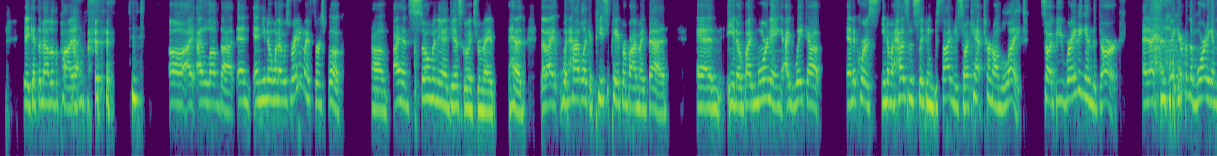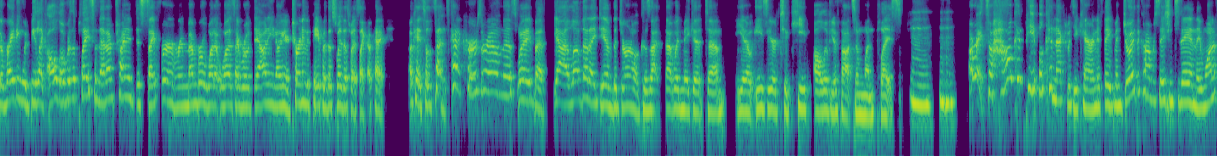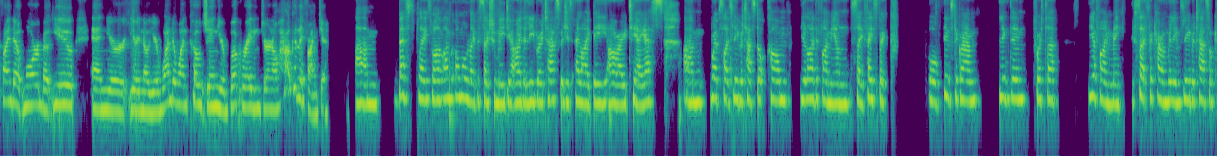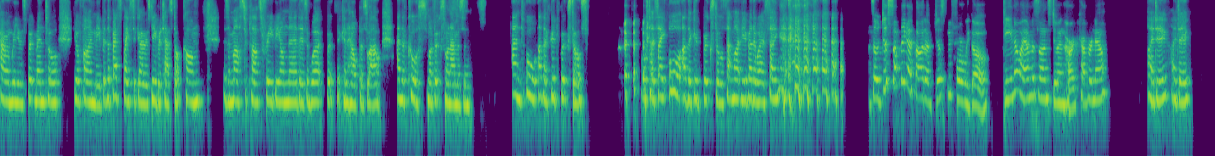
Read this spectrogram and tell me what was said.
they get them out of the pile. Yeah. Oh, I, I love that. And and you know, when I was writing my first book, um, I had so many ideas going through my head that I would have like a piece of paper by my bed. And, you know, by morning I'd wake up and of course, you know, my husband's sleeping beside me, so I can't turn on the light. So I'd be writing in the dark. And I, would wake up in the morning and the writing would be like all over the place. And then I'm trying to decipher and remember what it was I wrote down. You know, you're turning the paper this way, this way. It's like, okay, okay, so the sentence kind of curves around this way. But yeah, I love that idea of the journal because that that would make it um, you know easier to keep all of your thoughts in one place. Mm-hmm. All right. So, how can people connect with you, Karen, if they've enjoyed the conversation today and they want to find out more about you and your, your, you know, your one-to-one coaching, your book writing journal? How can they find you? Um, best place. Well, I'm, I'm all over social media, either Librotas, which is L I B R O T A S. Um, website's librotas.com. You'll either find me on, say, Facebook or Instagram, LinkedIn, Twitter you'll find me. search for Karen Williams Librotas or Karen Williams Book Mentor, you'll find me. But the best place to go is librotas.com. There's a masterclass freebie on there. There's a workbook that can help as well. And of course, my books are on Amazon and all other good bookstores. or should I say, all other good bookstores? That might be a better way of saying it. so, just something I thought of just before we go. Do you know Amazon's doing hardcover now? I do. I do.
